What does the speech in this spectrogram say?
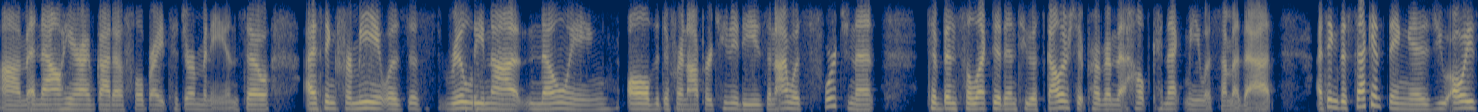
um, and now here I've got a Fulbright to Germany. And so I think for me it was just really not knowing all the different opportunities, and I was fortunate to have been selected into a scholarship program that helped connect me with some of that. I think the second thing is you always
